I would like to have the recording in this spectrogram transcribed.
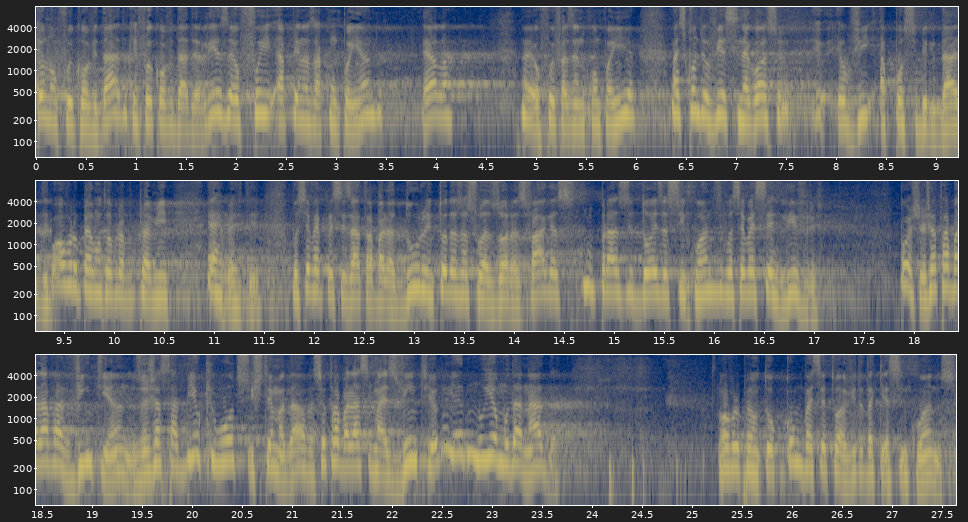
eu não fui convidado, quem foi convidado é a Lisa, eu fui apenas acompanhando ela, né, eu fui fazendo companhia, mas quando eu vi esse negócio, eu, eu vi a possibilidade. O Álvaro perguntou para mim, Herbert, você vai precisar trabalhar duro em todas as suas horas vagas, num prazo de dois a cinco anos, e você vai ser livre. Poxa, eu já trabalhava há 20 anos, eu já sabia o que o outro sistema dava. Se eu trabalhasse mais 20, eu não ia, não ia mudar nada. O Álvaro perguntou: como vai ser a tua vida daqui a cinco anos?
